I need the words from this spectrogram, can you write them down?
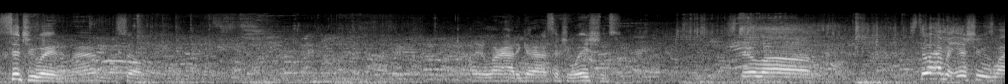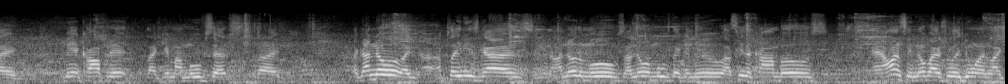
situated, man. Myself. I need to learn how to get out of situations. Still, uh, still having issues like being confident, like in my move sets. Like, like I know, like I play these guys. You know, I know the moves. I know what moves they can do. I see the combos, and honestly, nobody's really doing like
